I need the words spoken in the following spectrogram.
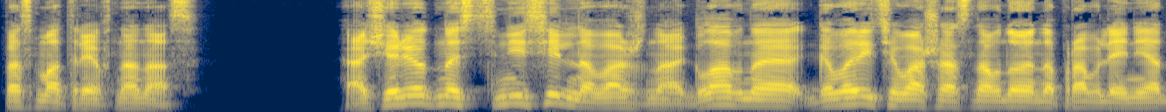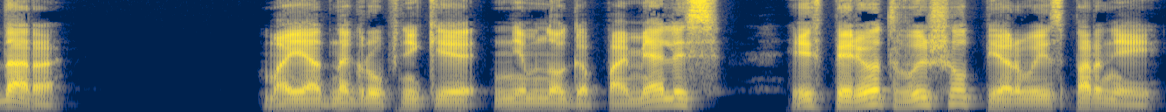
посмотрев на нас. «Очередность не сильно важна, главное, говорите ваше основное направление дара». Мои одногруппники немного помялись, и вперед вышел первый из парней.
